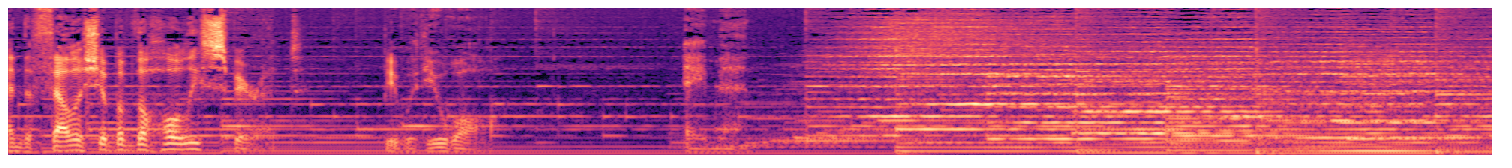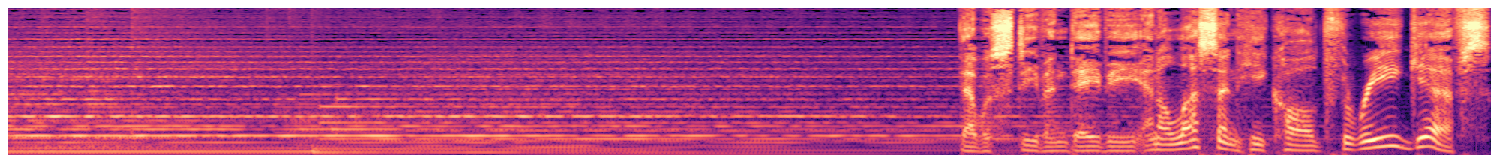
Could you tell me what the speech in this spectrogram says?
and the fellowship of the Holy Spirit be with you all. Amen. That was Stephen Davey and a lesson he called Three Gifts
